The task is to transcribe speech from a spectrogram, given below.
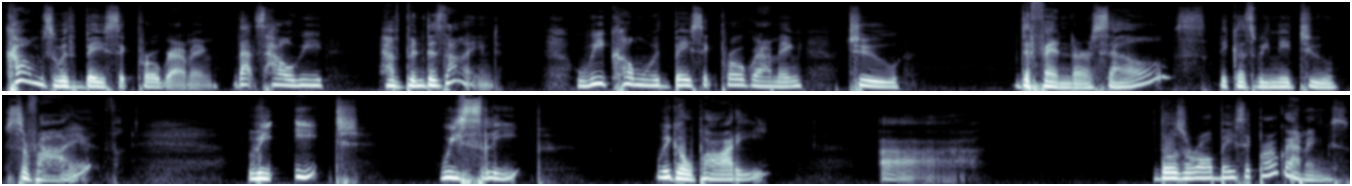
comes with basic programming. That's how we have been designed. We come with basic programming to defend ourselves because we need to survive. We eat, we sleep, we go potty. Uh, those are all basic programmings.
